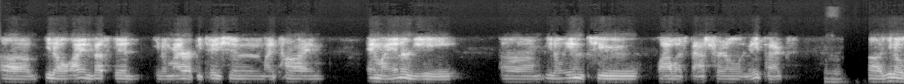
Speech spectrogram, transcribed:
Um, you know, I invested you know my reputation, my time, and my energy, um, you know, into Wild West Bass Trail and Apex. Mm-hmm. Uh, you know,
